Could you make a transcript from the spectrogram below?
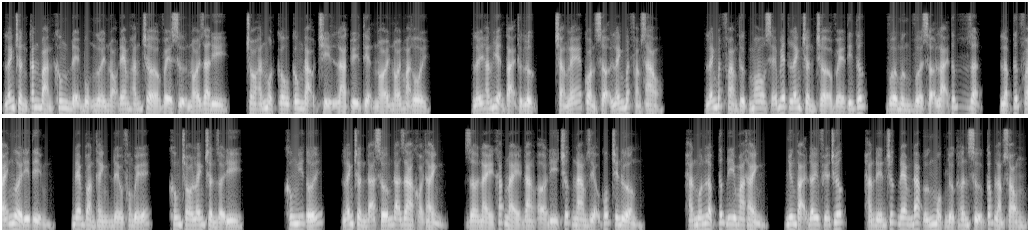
Lãnh Trần căn bản không để bụng người nọ đem hắn trở về sự nói ra đi, cho hắn một câu công đạo chỉ là tùy tiện nói nói mà thôi. Lấy hắn hiện tại thực lực, chẳng lẽ còn sợ Lãnh Bất Phàm sao? Lãnh Bất Phàm thực mau sẽ biết Lãnh Trần trở về tin tức, vừa mừng vừa sợ lại tức giận, lập tức phái người đi tìm, đem toàn thành đều phong bế, không cho Lãnh Trần rời đi. Không nghĩ tới, Lãnh Trần đã sớm đã ra khỏi thành, giờ này khắc này đang ở đi trước Nam Diệu Quốc trên đường. Hắn muốn lập tức đi Ma Thành, nhưng tại đây phía trước, hắn đến trước đem đáp ứng một được hân sự cấp làm xong,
